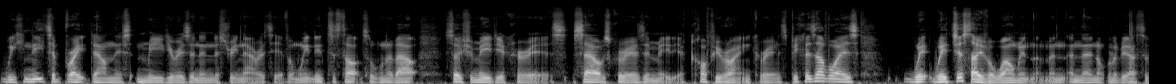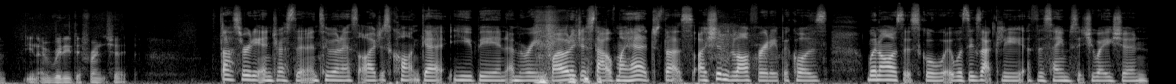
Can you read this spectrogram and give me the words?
we need to break down this media is an industry narrative and we need to start talking about social media careers, sales careers in media, copywriting careers, because otherwise we're, we're just overwhelming them and, and they're not going to be able to, you know, really differentiate. That's really interesting, and to be honest, I just can't get you being a marine biologist out of my head. That's I shouldn't laugh really because when I was at school, it was exactly the same situation.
